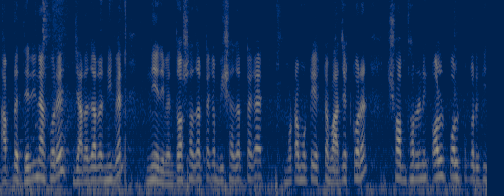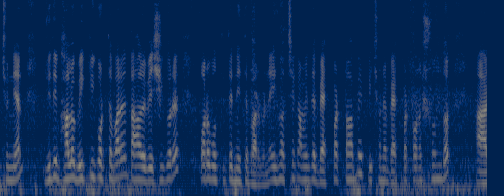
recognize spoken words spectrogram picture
আপনার দেরি না করে যারা যারা নেবেন, নিয়ে নেবেন। দশ হাজার টাকা, বিশ হাজার টাকায় মোটামুটি একটা বাজেট করেন। সব ধরনের অল্প অল্প করে কিছু নেন। যদি ভালো বিক্রি করতে পারেন, তাহলে বেশি করে পরবর্তীতে নিতে পারবেন। এই হচ্ছে কামিজের ব্যাকপার্টটা হবে। পিছনে ব্যাকপার্টটা অনেক সুন্দর। আর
